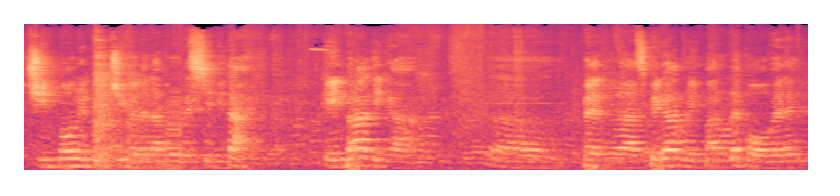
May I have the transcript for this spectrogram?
ci impone il principio della progressività, che in pratica, eh, per spiegarlo in parole povere,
